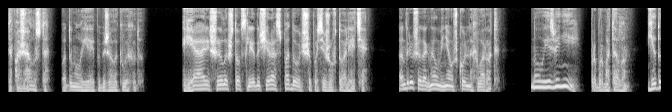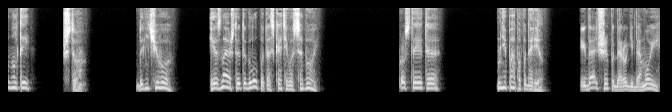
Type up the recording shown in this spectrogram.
«Да, пожалуйста», — подумала я и побежала к выходу. Я решила, что в следующий раз подольше посижу в туалете. Андрюша догнал меня у школьных ворот. «Ну, извини», — пробормотал он. «Я думал, ты...» «Что?» «Да ничего. Я знаю, что это глупо таскать его с собой. Просто это мне папа подарил. И дальше, по дороге домой,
